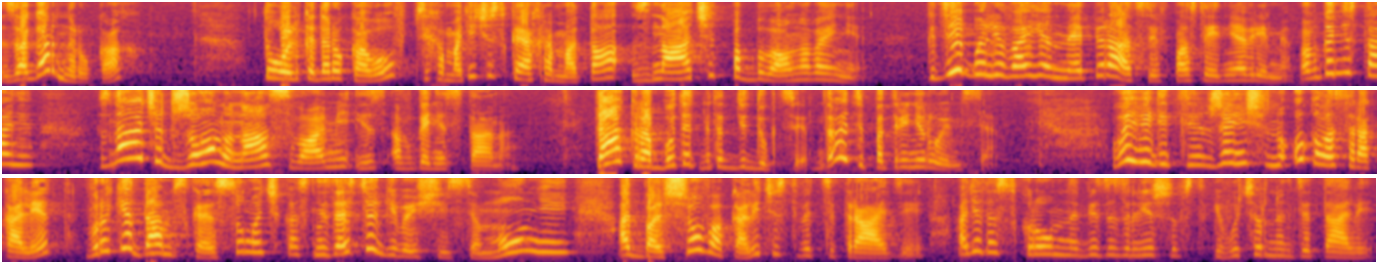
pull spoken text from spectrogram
загар на руках, только до рукавов, психоматическая хромота, значит, побывал на войне. Где были военные операции в последнее время? В Афганистане. Значит, Джон у нас с вами из Афганистана. Так работает метод дедукции. Давайте потренируемся. Вы видите женщину около 40 лет, в руке дамская сумочка с незастегивающейся молнией от большого количества тетрадей, одета скромно, без излишеств и вычурных деталей.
